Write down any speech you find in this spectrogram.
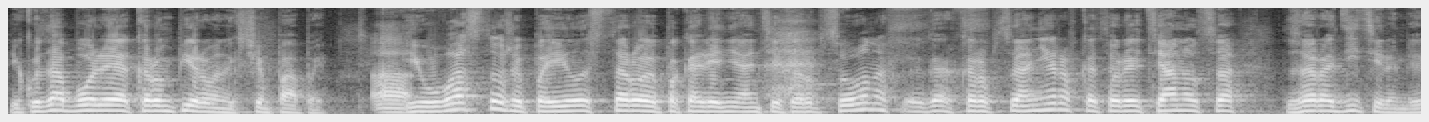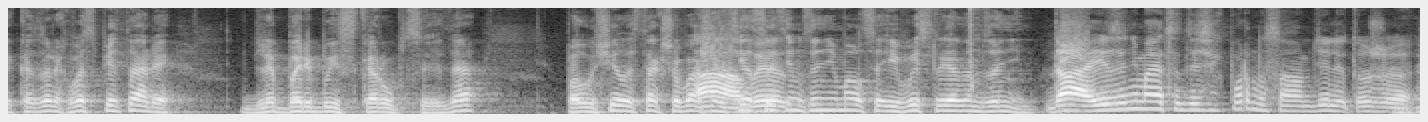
и куда более коррумпированных, чем папы. А... И у вас тоже появилось второе поколение антикоррупционеров, э, коррупционеров, которые тянутся за родителями, которых воспитали для борьбы с коррупцией, да? Получилось так, что ваш а, отец вы... этим занимался, и вы следом за ним. Да, и занимается до сих пор, на самом деле, тоже. Uh-huh.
